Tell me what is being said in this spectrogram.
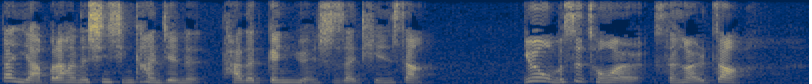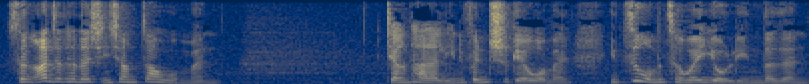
但亚伯拉罕的信心看见的，他的根源是在天上，因为我们是从而神而造，神按着他的形象造我们，将他的灵分赐给我们，以致我们成为有灵的人。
